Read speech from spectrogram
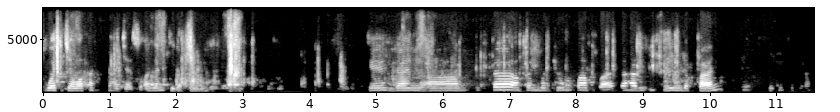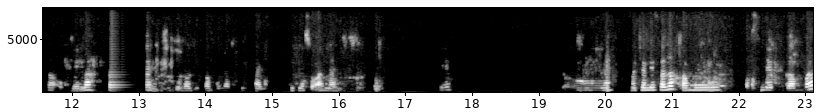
Buat jawapan sahaja, soalan tidak perlu. Okey, dan um, kita akan berjumpa pada hari Isnin depan. Jadi kita rasa okeylah kan kita bagi kamu latihan tiga soalan. Okay. So, macam biasalah kamu snap gambar,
